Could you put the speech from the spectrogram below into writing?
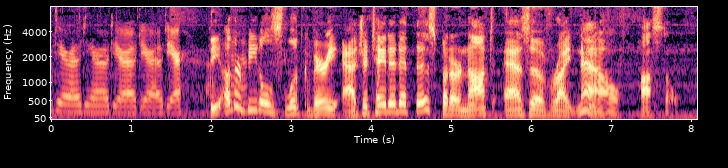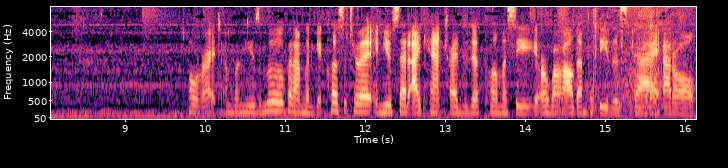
dear, oh dear, oh dear, oh dear, oh dear. the other Uh, beetles look very agitated at this, but are not, as of right now, hostile. All right, I'm going to use a move, and I'm going to get closer to it. And you said I can't try to diplomacy or wild empathy this guy at all.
